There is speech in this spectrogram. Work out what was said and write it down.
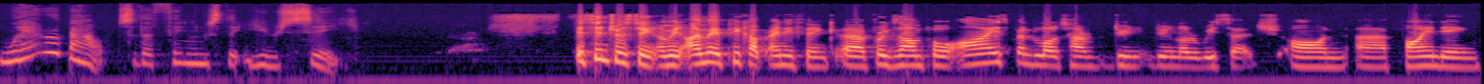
Whereabouts are the things that you see? It's interesting. I mean, I may pick up anything. Uh, for example, I spend a lot of time doing doing a lot of research on uh, finding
